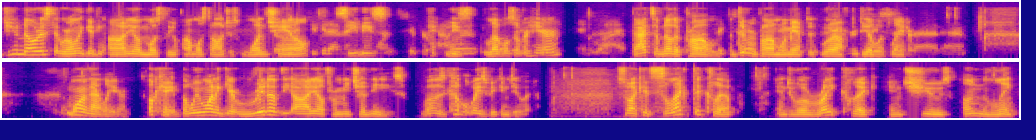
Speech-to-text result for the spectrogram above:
Do you notice that we're only getting audio mostly almost all just one So, channel? if you could have See these these levels over here? That's another problem, a different problem we may have to we'll have to deal with later. More on that later. Okay, but we want to get rid of the audio from each of these. Well, there's a couple ways we can do it. So I could select the clip and do a right click and choose unlink,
